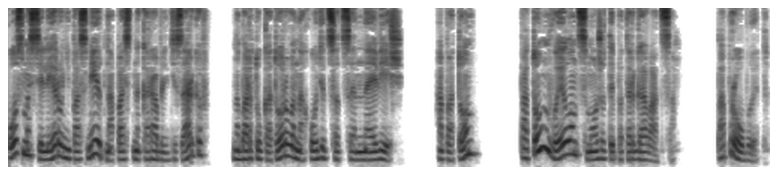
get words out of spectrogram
космосе Леру не посмеют напасть на корабль дизаргов, на борту которого находится ценная вещь. А потом... Потом Вейланд сможет и поторговаться. Попробует.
